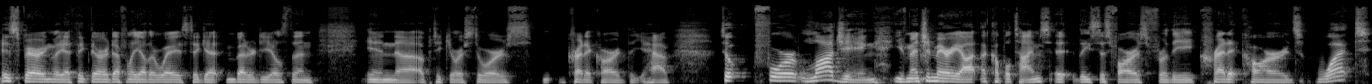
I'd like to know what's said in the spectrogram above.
is sparingly. I think there are definitely other ways to get better deals than in uh, a particular store's credit card that you have. So for lodging, you've mentioned Marriott a couple times, at least as far as for the credit cards. What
